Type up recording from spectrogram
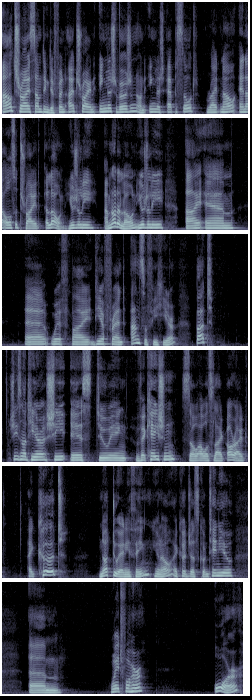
I'll try something different. I try an English version on English episode right now, and I also tried alone. Usually, I'm not alone. Usually, I am uh, with my dear friend Ann-Sophie here, but she's not here. She is doing vacation. So I was like, all right, I could not do anything, you know, I could just continue, um, wait for her, or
